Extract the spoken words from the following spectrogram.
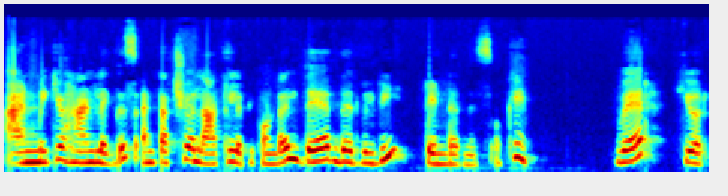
and make your hand like this and touch your lateral epicondyle. There, there will be tenderness, okay. Where? Here.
